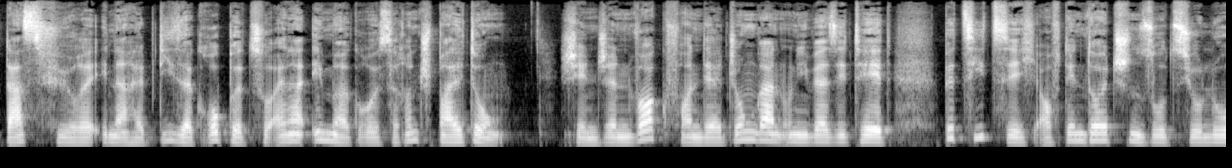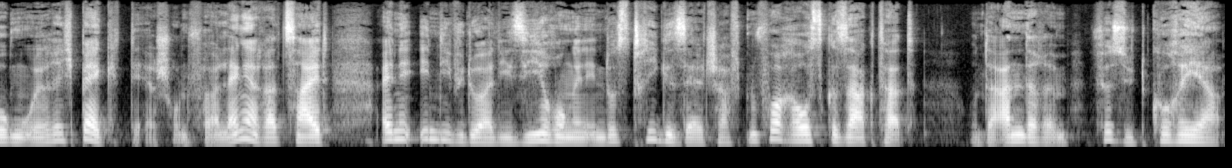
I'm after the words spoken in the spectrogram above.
Das führe innerhalb dieser Gruppe zu einer immer größeren Spaltung. Shin Jin-wok von der Junggan-Universität bezieht sich auf den deutschen Soziologen Ulrich Beck, der schon vor längerer Zeit eine Individualisierung in Industriegesellschaften vorausgesagt hat unter anderem für Südkorea.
